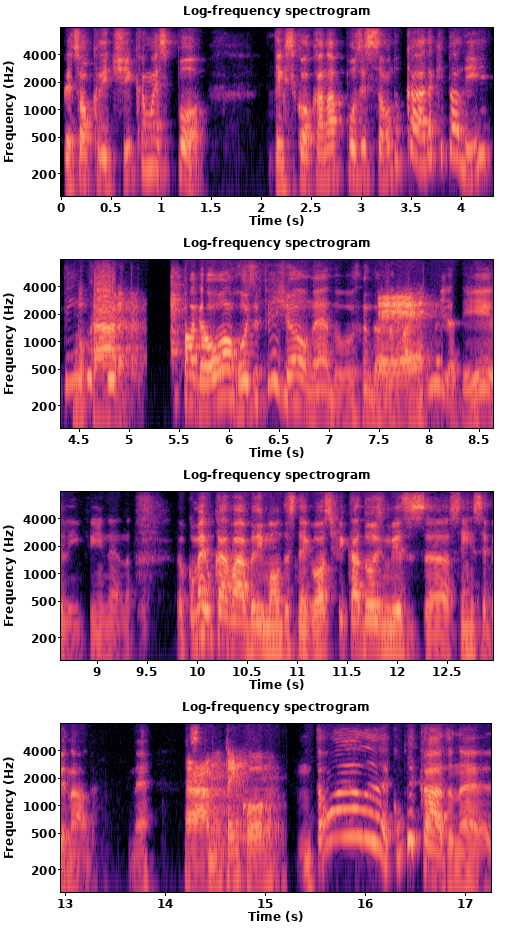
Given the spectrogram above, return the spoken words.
pessoal critica, mas, pô, tem que se colocar na posição do cara que tá ali. Tem do cara. Pagar o arroz e feijão, né? Do, da, é. da família dele, enfim, né? Como é que o cara vai abrir mão desse negócio e ficar dois meses uh, sem receber nada, né? Ah, não tem como. Então é, é complicado, né?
